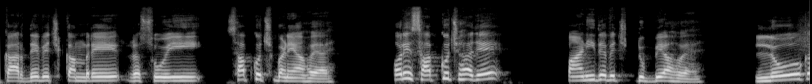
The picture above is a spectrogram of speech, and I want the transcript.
ਘਰ ਦੇ ਵਿੱਚ ਕਮਰੇ, ਰਸੋਈ ਸਭ ਕੁਝ ਬਣਿਆ ਹੋਇਆ ਹੈ। ਔਰ ਇਹ ਸਭ ਕੁਝ ਹਜੇ ਪਾਣੀ ਦੇ ਵਿੱਚ ਡੁੱਬਿਆ ਹੋਇਆ ਹੈ। ਲੋਕ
